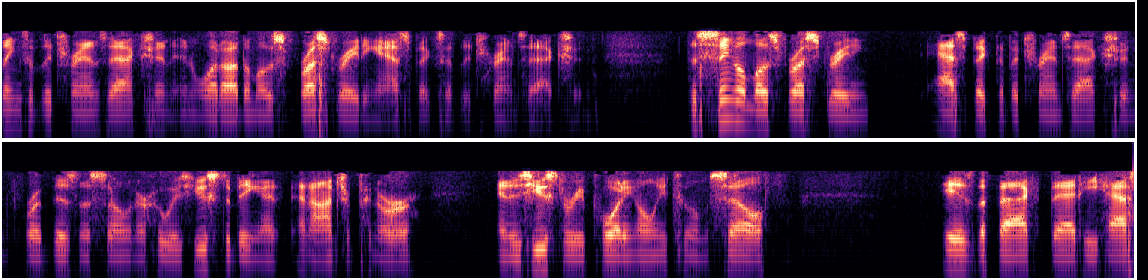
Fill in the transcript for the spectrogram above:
things of the transaction and what are the most frustrating aspects of the transaction. The single most frustrating aspect of a transaction for a business owner who is used to being a, an entrepreneur and is used to reporting only to himself is the fact that he has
